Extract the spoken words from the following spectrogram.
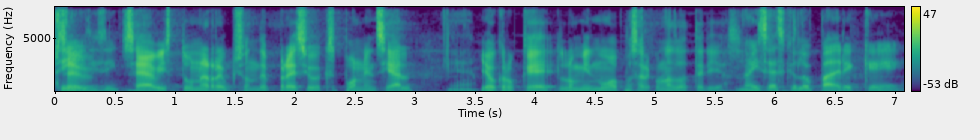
se, ha visto una reducción de precio exponencial. Yo creo que lo mismo va a pasar con las baterías. No, y sabes que es lo padre que,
